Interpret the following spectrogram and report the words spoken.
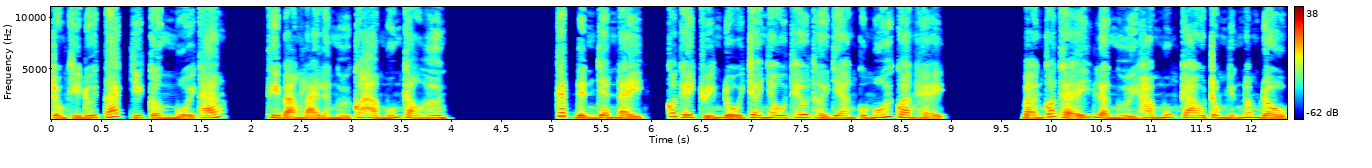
trong khi đối tác chỉ cần mỗi tháng, thì bạn lại là người có ham muốn cao hơn. Cách định danh này có thể chuyển đổi cho nhau theo thời gian của mối quan hệ bạn có thể là người ham muốn cao trong những năm đầu,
